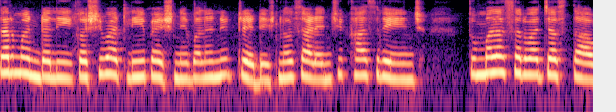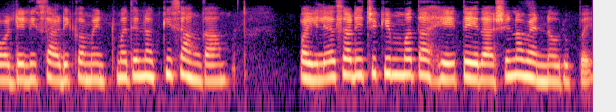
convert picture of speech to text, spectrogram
तर मंडळी कशी वाटली फॅशनेबल आणि ट्रेडिशनल साड्यांची खास रेंज? तुम्हाला सर्वात जास्त आवडलेली साडी कमेंटमध्ये नक्की सांगा. पहिल्या साडीची किंमत आहे तेराशे नव्याण्णव रुपये.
